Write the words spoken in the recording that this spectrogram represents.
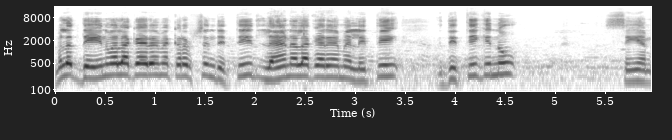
ਮਤਲਬ ਦੇਣ ਵਾਲਾ ਕਹਿ ਰਿਹਾ ਮੈਂ ਕਰਪਸ਼ਨ ਦਿੱਤੀ ਲੈਣ ਵਾਲਾ ਕਹਿ ਰਿਹਾ ਮੈਂ ਲਿੱਤੀ ਦਿੱਤੀ ਕਿਨੂੰ ਸੀਐਮ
